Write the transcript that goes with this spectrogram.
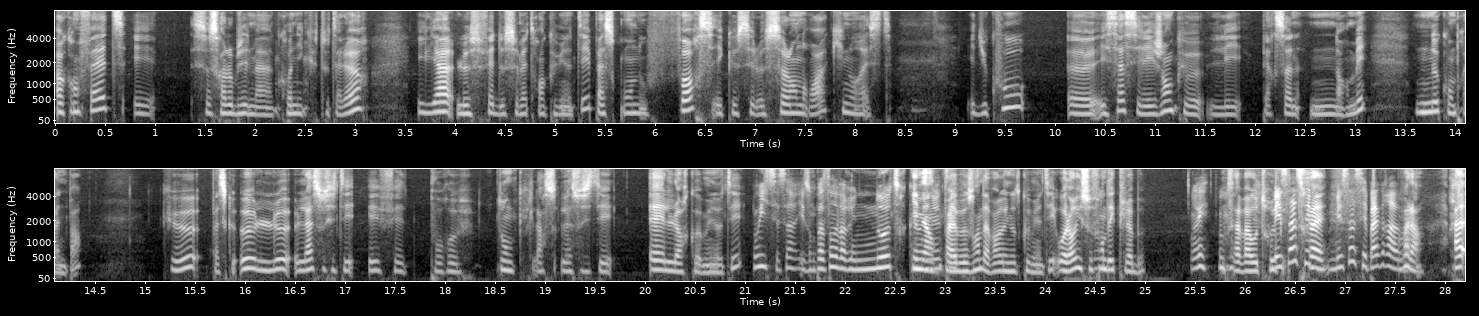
Alors qu'en fait, et ce sera l'objet de ma chronique tout à l'heure, il y a le fait de se mettre en communauté parce qu'on nous force et que c'est le seul endroit qui nous reste. Et du coup, euh, et ça, c'est les gens que les personnes normées ne comprennent pas, que parce que eux, le, la société est faite pour eux. Donc la, la société est leur communauté. Oui, c'est ça. Ils n'ont pas besoin d'avoir une autre Ils communauté. n'ont pas besoin d'avoir une autre communauté. Ou alors ils se font des clubs. Oui. Donc ça va au truc Mais ça, c'est- très. mais ça, c'est pas grave. Voilà. Ah,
